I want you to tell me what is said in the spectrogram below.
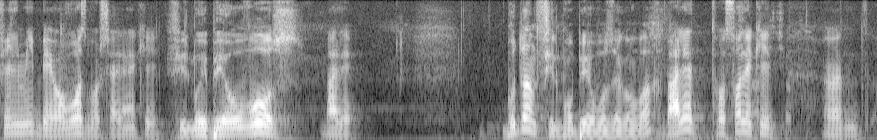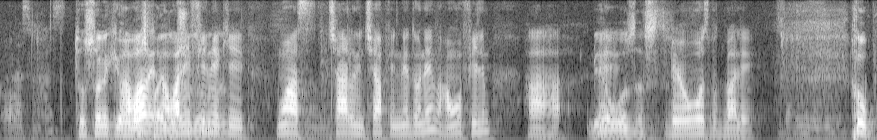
филми беовоз бошад яъне ки филмҳои беовоз? Бале. Буданд филмҳо беовоз ягон вақт? Бале то соле ки э, то соле ки овоз пайдо аввалин филме ки мо аз чарлин чаплин медонем ҳамон филм беовоз аст. беовоз буд бале. Хуб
